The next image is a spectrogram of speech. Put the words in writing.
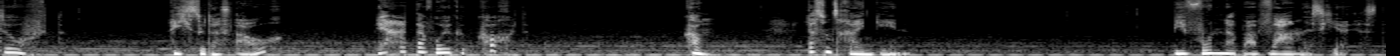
Duft. Riechst du das auch? Wer hat da wohl gekocht? Komm, lass uns reingehen. Wie wunderbar warm es hier ist.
